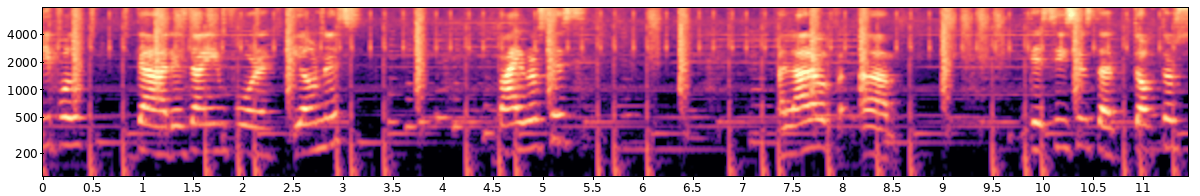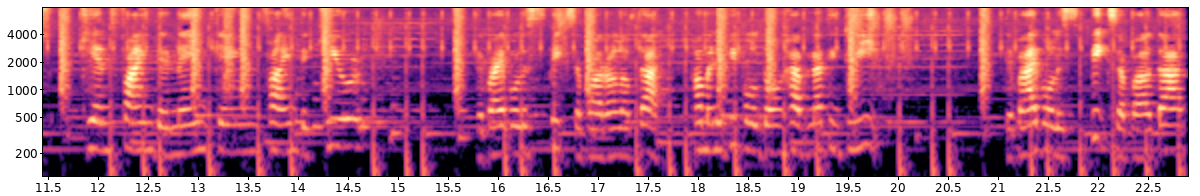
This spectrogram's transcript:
People that is dying for illness, viruses, a lot of um, diseases that doctors can't find the name, can't find the cure. The Bible speaks about all of that. How many people don't have nothing to eat? The Bible speaks about that.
